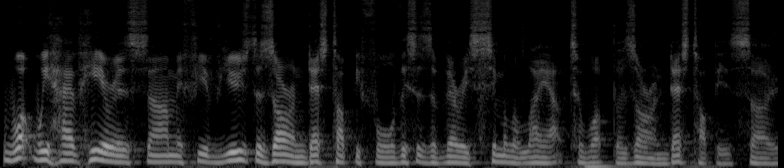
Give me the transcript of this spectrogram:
what we have here is um, if you've used the Zorin desktop before, this is a very similar layout to what the Zorin desktop is. So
